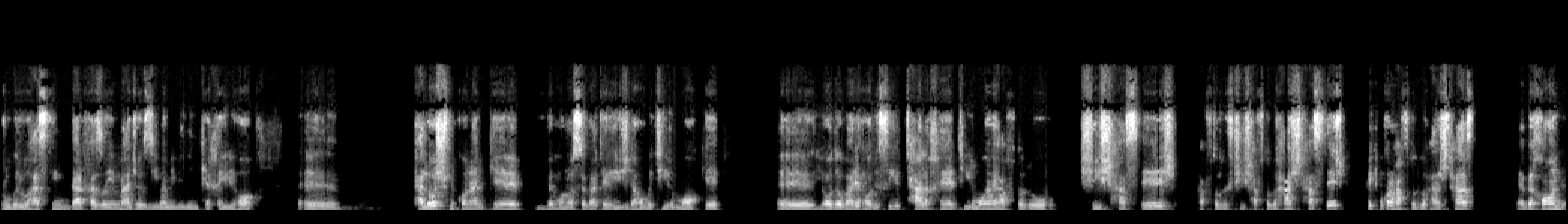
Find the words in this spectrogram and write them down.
روبرو هستیم در فضای مجازی و می‌بینیم که خیلی ها تلاش می‌کنن که به مناسبت 18 تیر ماه که یادآور حادثه تلخ تیر ماه 76 هستش 76 78 هستش. فکر می‌کنم 78 هست. بخوان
